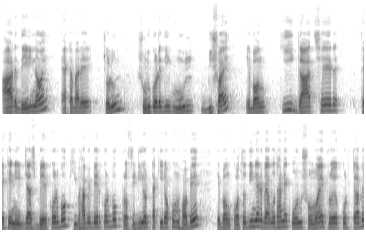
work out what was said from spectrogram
আর দেরি নয়, একেবারে চলুন, শুরু করে দিই মূল বিষয় এবং কি গাছের থেকে নির্যাস বের করব, কীভাবে বের করব প্রসিডিওরটা কীরকম হবে এবং কতদিনের ব্যবধানে কোন সময়ে প্রয়োগ করতে হবে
